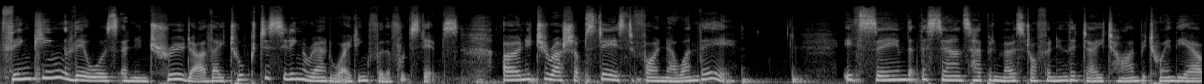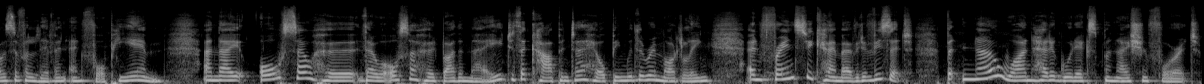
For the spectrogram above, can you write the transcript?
Thinking there was an intruder, they took to sitting around waiting for the footsteps, only to rush upstairs to find no one there. It seemed that the sounds happened most often in the daytime between the hours of 11 and 4 p.m. and they also heard they were also heard by the maid, the carpenter helping with the remodeling and friends who came over to visit, but no one had a good explanation for it.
